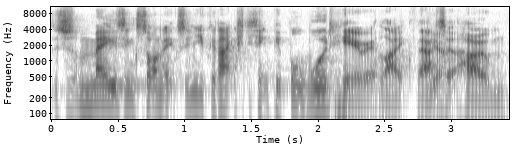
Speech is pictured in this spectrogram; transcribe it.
it's just amazing sonics, and you can actually think people would hear it like that Yeah. at home.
